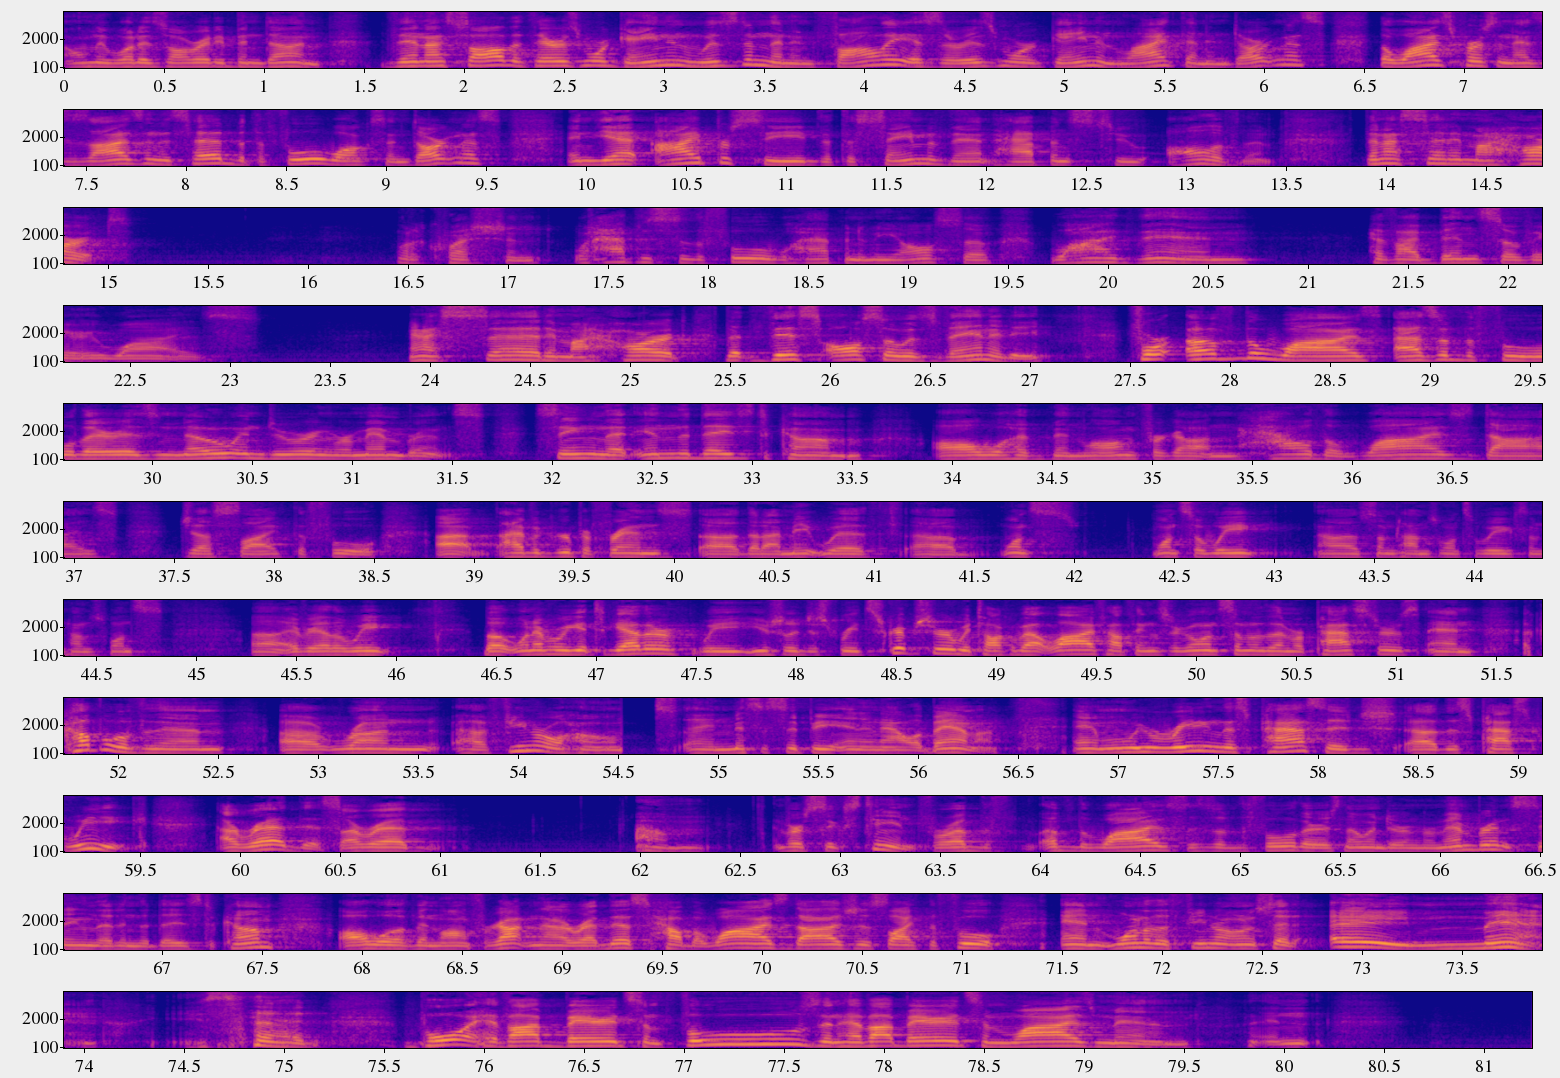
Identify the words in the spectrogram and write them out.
Only what has already been done. Then I saw that there is more gain in wisdom than in folly, as there is more gain in light than in darkness. The wise person has his eyes in his head, but the fool walks in darkness. And yet I perceive that the same event happens to all of them. Then I said in my heart, What a question. What happens to the fool will happen to me also. Why then have I been so very wise? And I said in my heart that this also is vanity. For of the wise as of the fool there is no enduring remembrance, seeing that in the days to come all will have been long forgotten. How the wise dies just like the fool. Uh, I have a group of friends uh, that I meet with uh, once once a week, uh, sometimes once a week, sometimes once uh, every other week. But whenever we get together, we usually just read scripture. We talk about life, how things are going. Some of them are pastors, and a couple of them uh, run funeral homes in Mississippi and in Alabama. And when we were reading this passage uh, this past week, I read this. I read um, verse 16 For of the, of the wise as of the fool there is no enduring remembrance, seeing that in the days to come all will have been long forgotten. And I read this How the wise dies just like the fool. And one of the funeral owners said, Amen. He said, Boy, have I buried some fools and have I buried some wise men. And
